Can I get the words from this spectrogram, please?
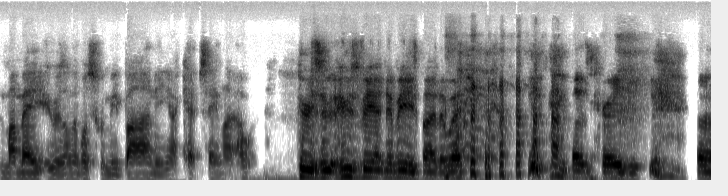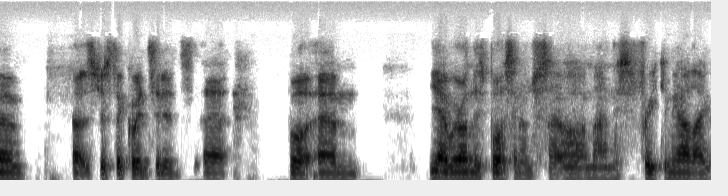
my mate who was on the bus with me, Barney, I kept saying like oh, who's who's Vietnamese by the way. That's crazy. Um that was just a coincidence. Uh, but um yeah, we're on this bus, and I'm just like, oh man, this is freaking me out. Like,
